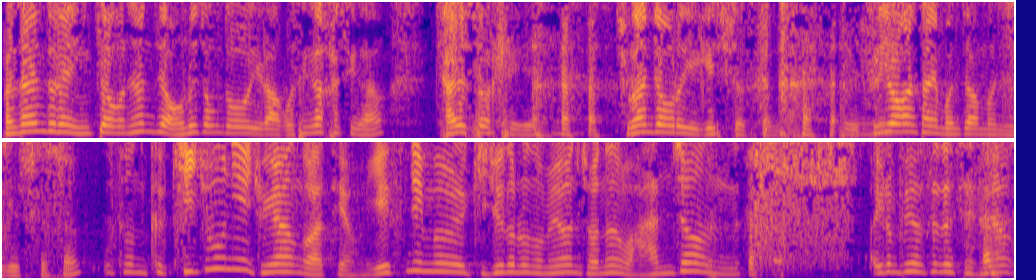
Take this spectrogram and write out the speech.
간사님들의 인격은 현재 어느 정도이라고 생각하신가요? 자유스럽게, 예, 주관적으로 얘기해 됩니다. 우리 증여 간사님 먼저 한번 얘기해 주시겠어요? 우선 그 기준이 중요한 것 같아요. 예수님을 기준으로 놓으면 저는 완전 아, 이런 표현 써도 되나요?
